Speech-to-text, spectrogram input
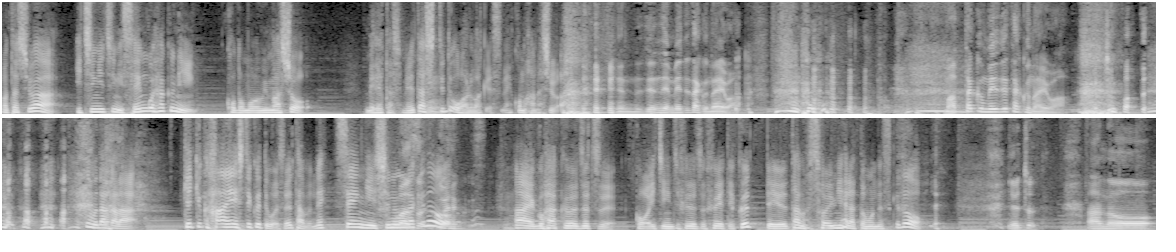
私は1日に1500人子供を産みましょう。めでたしめでたしって言って終わるわけですね、この話は。全然めでたくないわ。全くめでたくないわ。でもだから結局反映していくってことですよね多分ね。1000人死ぬんだけど、まあそう500はい、500ずつこう1日ずつ増えていくっていう多分そういう意味合いだと思うんですけど。いやちょあの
